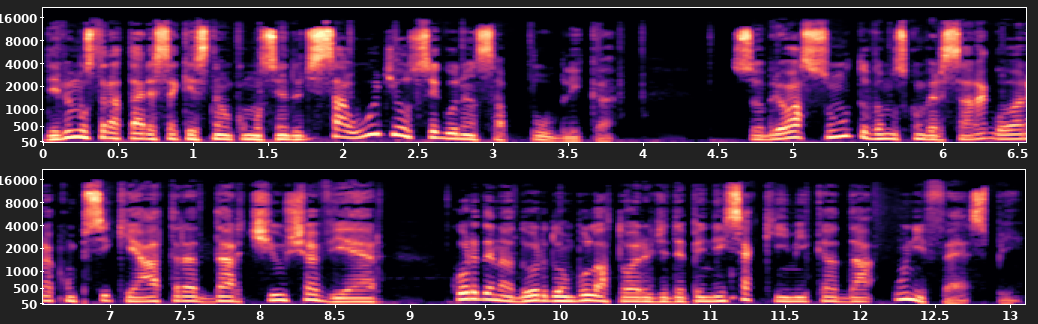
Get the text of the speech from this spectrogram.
Devemos tratar essa questão como sendo de saúde ou segurança pública? Sobre o assunto, vamos conversar agora com o psiquiatra Dartil Xavier, coordenador do Ambulatório de Dependência Química da Unifesp.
